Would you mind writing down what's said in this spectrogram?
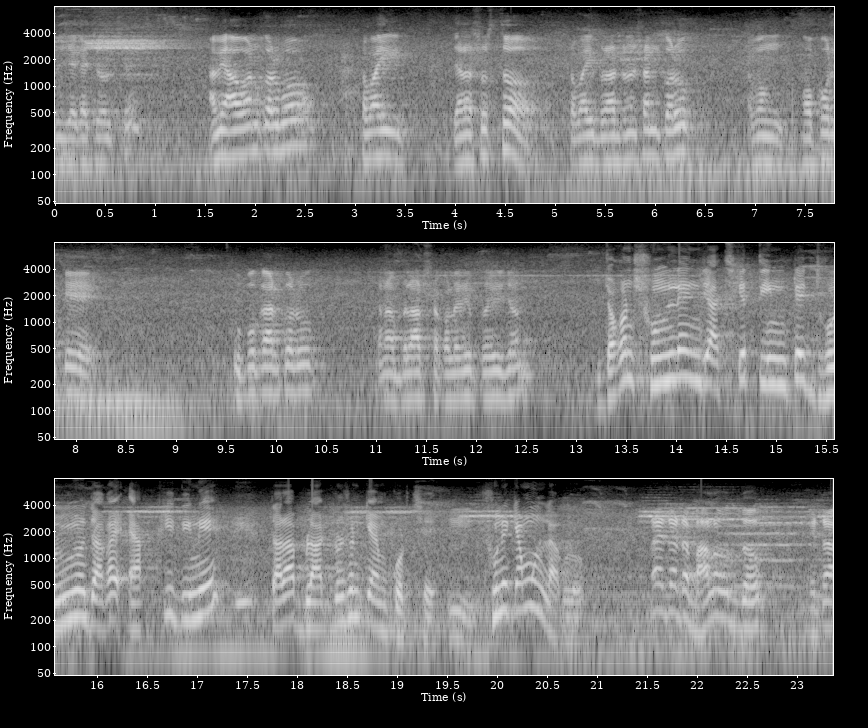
দুই জায়গায় চলছে। আমি আহ্বান করব সবাই যারা সুস্থ সবাই ব্লাড ডোনেশন করুক এবং অপরকে উপকার করুক কেন ব্লাড সকলেরই প্রয়োজন। যখন শুনলেন যে আজকে তিনটে ধর্মীয় জায়গায় একই দিনে তারা ব্লাড ডোনেশন ক্যাম্প করছে শুনে কেমন লাগল? না এটা একটা ভালো উদ্যোগ। এটা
